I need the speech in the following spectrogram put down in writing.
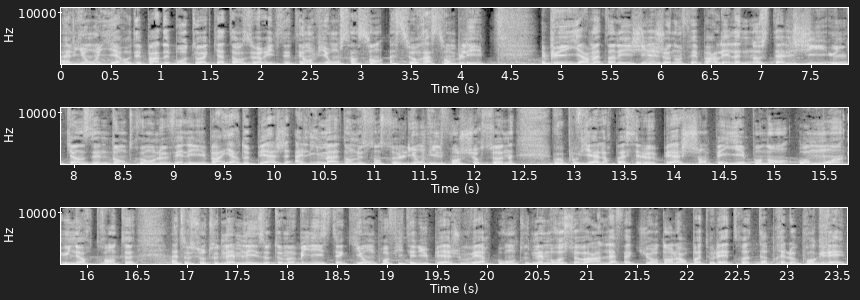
À Lyon, hier, au départ des Brotteaux à 14h, ils étaient environ 500 à se rassembler. Et puis hier matin, les Gilets jaunes ont fait parler la nostalgie. Une quinzaine d'entre eux ont levé les barrières de péage à Lima dans le sens Lyon-Villefranche-sur-Saône. Vous pouviez alors passer le péage payer pendant au moins 1h30. Attention tout de même, les automobilistes qui ont profité du péage ouvert pourront tout de même recevoir la facture dans leur boîte aux lettres d'après le progrès.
